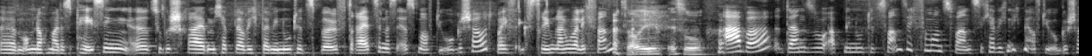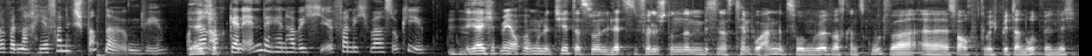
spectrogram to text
ähm, um nochmal das Pacing äh, zu beschreiben, ich habe, glaube ich, bei Minute 12, 13 das erste Mal auf die Uhr geschaut, weil ich es extrem langweilig fand. Sorry, ist so. Aber dann so ab Minute 20, 25 habe ich nicht mehr auf die Uhr geschaut, weil nachher fand ich es spannender irgendwie. Und Ja, dann auch gern Ende hin habe ich, fand ich, war es okay. Ja, ich habe mir auch irgendwo notiert, dass so in der letzten Viertelstunde ein bisschen das Tempo angezogen wird, was ganz gut war. Äh, es war auch, glaube ich, bitter notwendig.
